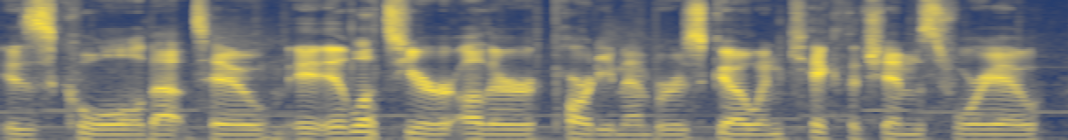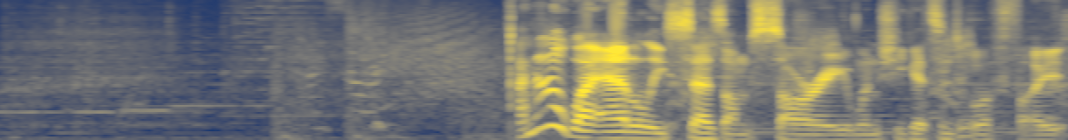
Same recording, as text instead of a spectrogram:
is cool about too. It, it lets your other party members go and kick the chims for you. I don't know why Atoli says I'm sorry when she gets into a fight.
